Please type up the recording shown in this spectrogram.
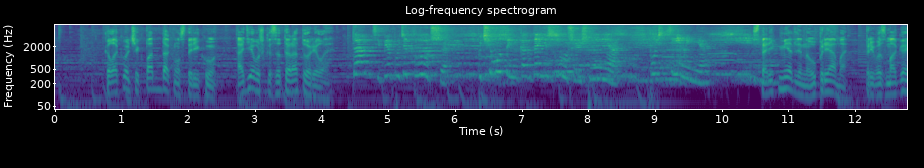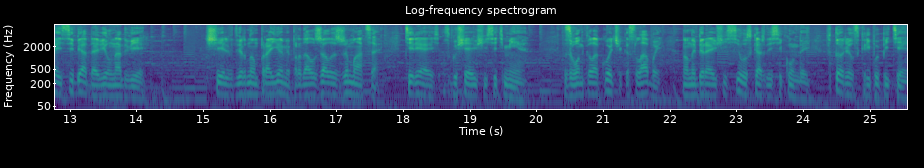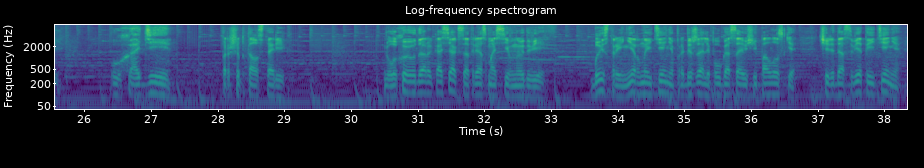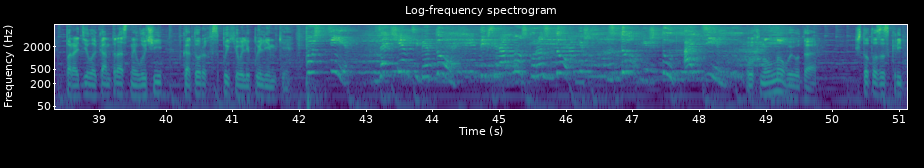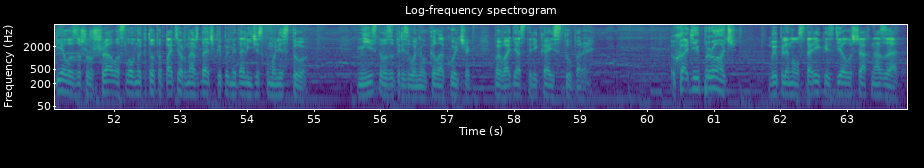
Колокольчик поддакнул старику, а девушка затараторила. «Там тебе будет лучше. Почему ты никогда не слушаешь меня? Пусти меня!» Старик медленно, упрямо, превозмогая себя, давил на дверь. Щель в дверном проеме продолжала сжиматься, теряясь в сгущающейся тьме. Звон колокольчика слабый, но набирающий силу с каждой секундой, вторил скрипу петель. «Уходи!» – прошептал старик. Глухой удар и косяк сотряс массивную дверь. Быстрые нервные тени пробежали по угасающей полоске. Череда света и тени породила контрастные лучи, в которых вспыхивали пылинки. «Пусти! Зачем тебе дом? Ты все равно скоро сдохнешь! Сдохнешь тут один!» Ухнул новый удар. Что-то заскрипело, зашуршало, словно кто-то потер наждачкой по металлическому листу. Неистово затрезвонил колокольчик, выводя старика из ступора. «Уходи прочь!» – выплюнул старик и сделал шаг назад.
